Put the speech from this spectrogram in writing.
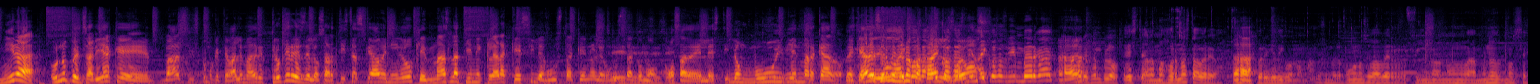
Mira, uno pensaría que vas y es como que te vale madre. Creo que eres de los artistas que ha venido que más la tiene clara qué sí le gusta, qué no le gusta, sí, como, sí, o sea, del estilo muy bien marcado. De Es que ha de ser una patada en los cosas- huevos. Hay cosas bien verga, Ajá. por ejemplo, este a lo mejor no está verga, Ajá. pero yo digo, no mames, si me lo pongo no se va a ver fino, no, a menos, no sé.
